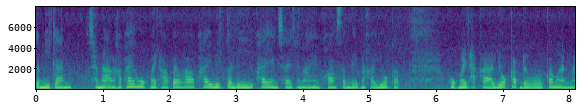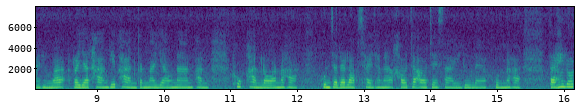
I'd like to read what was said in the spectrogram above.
จะมีการชนะนะคะไพ่หกไม้เท้าแปลว่าไพ่วิกตอรี่ไพ่แห่งชัยชนะแห่งความสำเร็จนะคะโยกกับหกไม้ท้าอ่าโยกกับเดอะเวิร์ก็เหมือนหมายถึงว่าระยะทางที่ผ่านกันมายาวนานผ่านทุกผ่านร้อนนะคะ คุณจะได้รับชัยชนะ เขาจะเอาใจใส่ดูแลคุณนะคะ แต่ให้ลด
